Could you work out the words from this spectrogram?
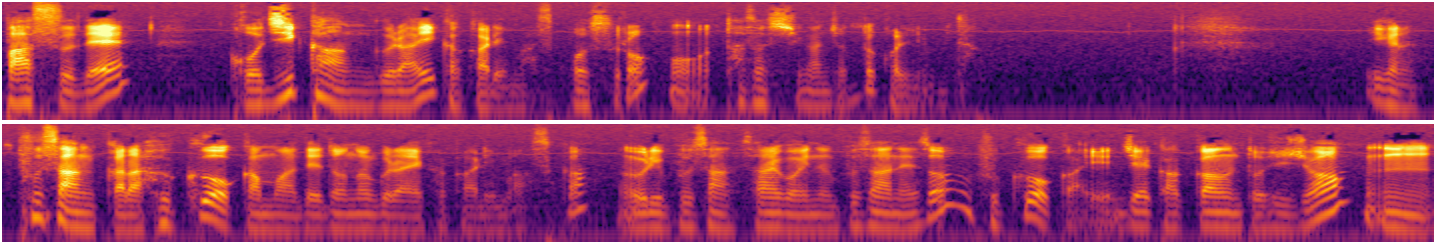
버스 대 5시간 ぐらいかかります 버스로 어, 5시간 정도 걸립니다 이거는 부산から 후쿠오카まで どのぐらいかかりますか? 우리 부산 살고 있는 부산에서 후쿠오카 이제 가까운 도시죠. 음.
